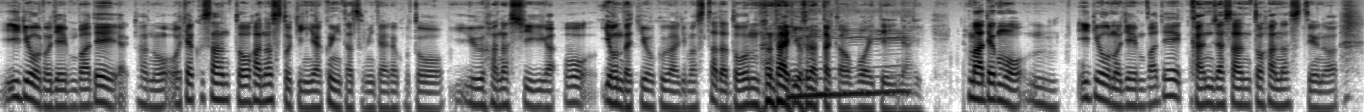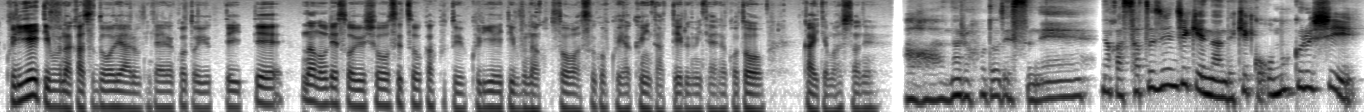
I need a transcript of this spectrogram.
医療の現場であのお客さんと話す時に役に立つみたいなことを言う話がを読んだ記憶がありますただどんな内容だったか覚えていない。まあでも、うん、医療の現場で患者さんと話すっていうのはクリエイティブな活動であるみたいなことを言っていてなのでそういう小説を書くというクリエイティブなことはすごく役に立っているみたいなことを書いてましたね。ああなるほどですね。なんか殺人事件なんで結構重苦しい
